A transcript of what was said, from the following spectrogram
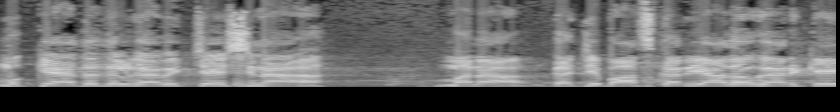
ముఖ్య అతిథులుగా విచ్చేసిన మన గజ్జి భాస్కర్ యాదవ్ గారికి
